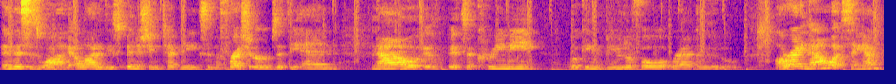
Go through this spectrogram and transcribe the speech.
And this is why a lot of these finishing techniques and the fresh herbs at the end. Now it- it's a creamy looking beautiful ragu. All right, now what, Sam?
